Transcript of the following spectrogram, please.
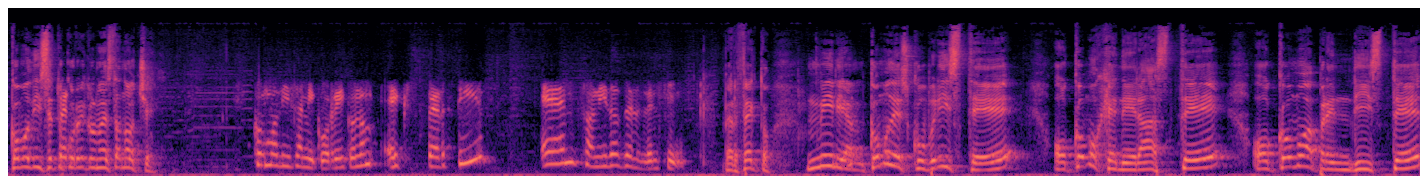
¿Cómo dice tu currículum esta noche? Como dice mi currículum, expertise en sonidos del delfín. Perfecto. Miriam, ¿cómo descubriste o cómo generaste o cómo aprendiste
